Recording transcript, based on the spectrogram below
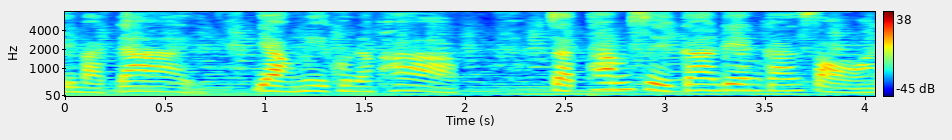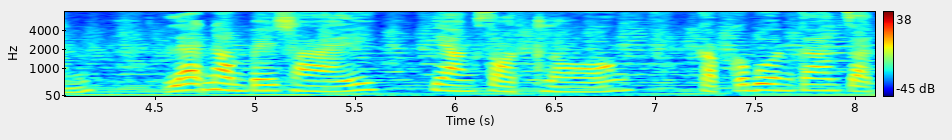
ฏิบัติได้ อย่างมีคุณภาพ จัดทำสื่อการเรียนการสอน และนำไปใช้อย่างสอดคล้อง กับกระบวนการจัด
